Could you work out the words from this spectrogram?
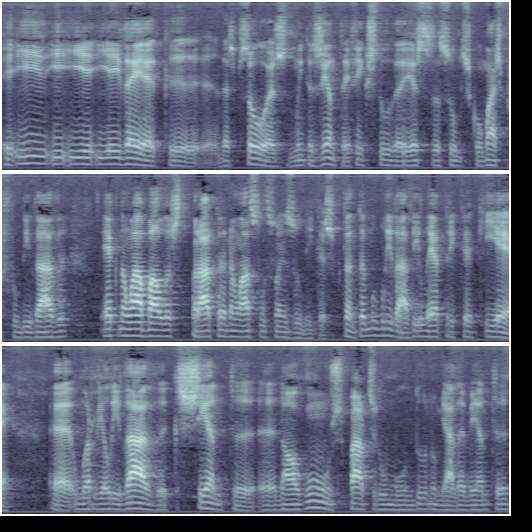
E, e, e, a ideia que das pessoas, muita gente, enfim, que estuda estes assuntos com mais profundidade, é que não há balas de prata, não há soluções únicas. Portanto, a mobilidade elétrica, que é uh, uma realidade crescente uh, em algumas partes do mundo, nomeadamente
